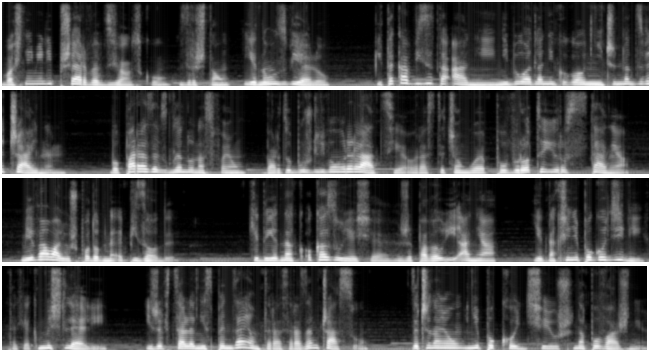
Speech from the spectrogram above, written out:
Właśnie mieli przerwę w związku, zresztą jedną z wielu. I taka wizyta Ani nie była dla nikogo niczym nadzwyczajnym, bo para ze względu na swoją bardzo burzliwą relację oraz te ciągłe powroty i rozstania miewała już podobne epizody. Kiedy jednak okazuje się, że Paweł i Ania jednak się nie pogodzili, tak jak myśleli, i że wcale nie spędzają teraz razem czasu, zaczynają niepokoić się już na poważnie.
